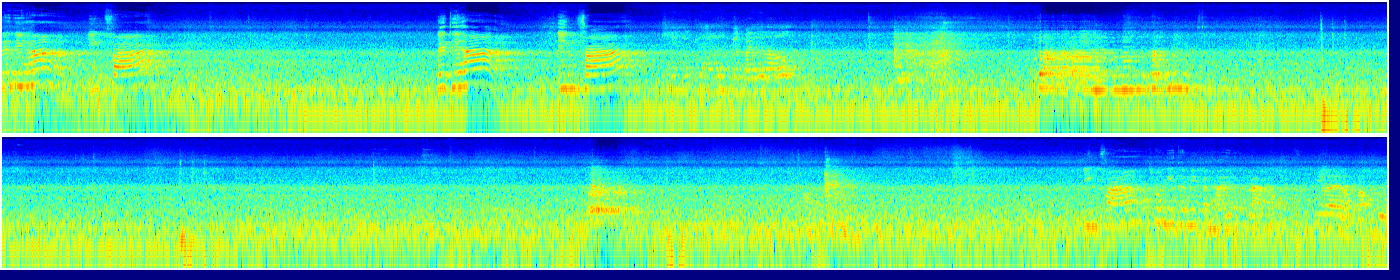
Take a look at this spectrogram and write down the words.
เลขที่ห้าอิงฟ้า เลขที่ห้าอิงฟ้าเก็บไปแล้ว อิงฟ้าช่วงนี้จะมีปัญหาหรือเปล่า มีอะไรหรอคะครู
